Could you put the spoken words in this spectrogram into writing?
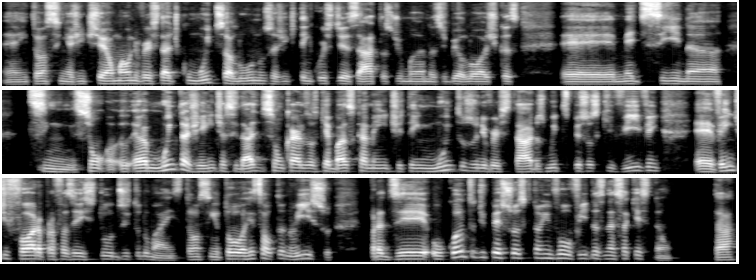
É, então, assim, a gente é uma universidade com muitos alunos, a gente tem curso de exatas, de humanas, de biológicas, é, medicina, Sim, são, é muita gente. A cidade de São Carlos aqui é basicamente tem muitos universitários, muitas pessoas que vivem, é, vêm de fora para fazer estudos e tudo mais. Então, assim, eu estou ressaltando isso para dizer o quanto de pessoas que estão envolvidas nessa questão, tá?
